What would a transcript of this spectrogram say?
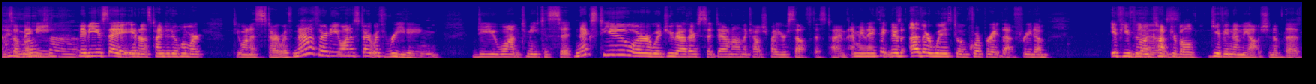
And I so maybe, that. maybe you say, you know, it's time to do homework. Do you want to start with math or do you want to start with reading? Do you want me to sit next to you or would you rather sit down on the couch by yourself this time? I mean, I think there's other ways to incorporate that freedom if you feel Yes. uncomfortable giving them the option of the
